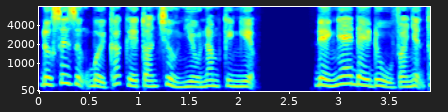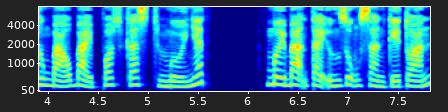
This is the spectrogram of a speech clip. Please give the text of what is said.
được xây dựng bởi các kế toán trưởng nhiều năm kinh nghiệm. Để nghe đầy đủ và nhận thông báo bài podcast mới nhất, mời bạn tải ứng dụng sàn kế toán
